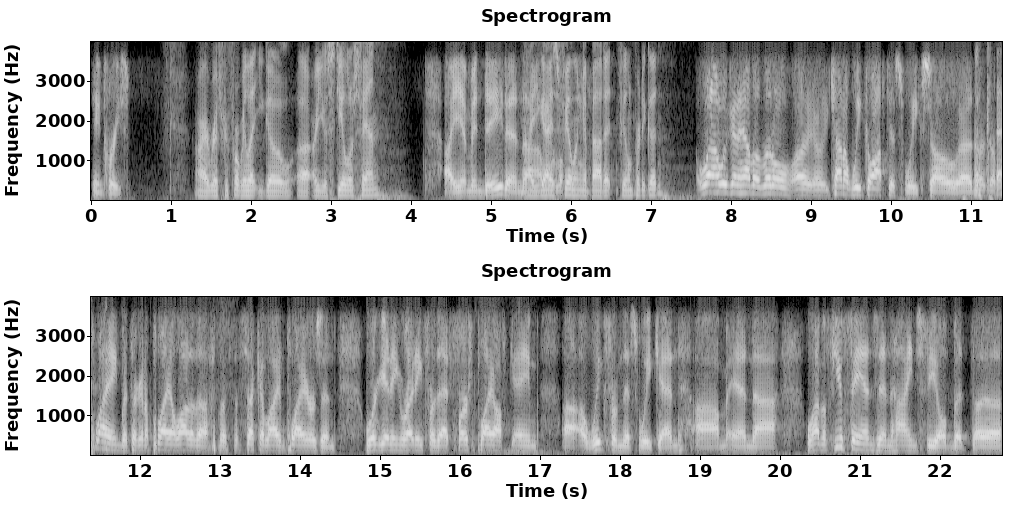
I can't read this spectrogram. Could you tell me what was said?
increase. All right, Rich. Before we let you go, uh, are you a Steelers fan? I am indeed. And how are you uh, guys feeling about it? Feeling pretty good? Well, we're going to have a little uh, kind of week off this week, so uh, they're, okay. they're playing, but they're going to play a lot of the, the second line players, and we're getting ready for that first playoff game uh, a week from this weekend. Um, and uh, we'll have a few fans in Heinz Field, but uh,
